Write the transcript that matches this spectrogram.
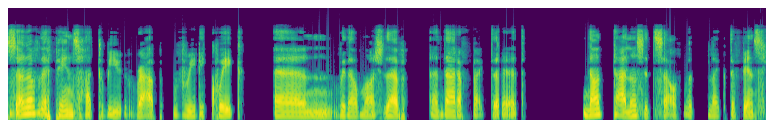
some of the things had to be wrapped really quick and without much depth, and that affected it. Not Thanos itself, but like the things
